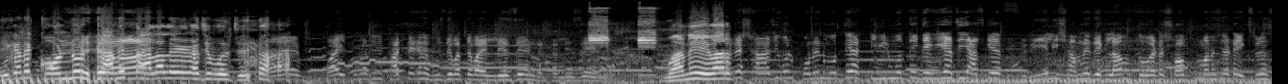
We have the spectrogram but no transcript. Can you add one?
এখানে কর্ণর কানে তালা লেগে গেছে বলছে। ভাই ভাই তোমরা যদি থাকতে এখানে বুঝতে পারতে ভাই লেজেন্ড একটা লেজেন্ড মানে এবার মানে সারা জীবন ফোনের মধ্যে আর টিভির মধ্যেই দেখে গেছি আজকে রিয়েলি সামনে দেখলাম তো একটা সব মানুষের একটা এক্সপেরিয়েন্স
